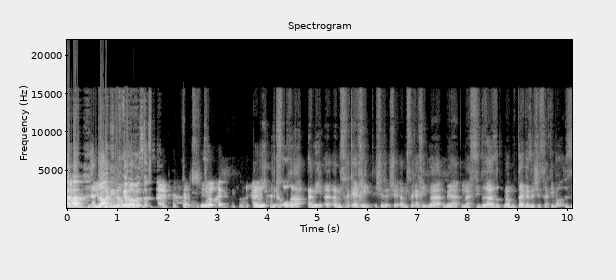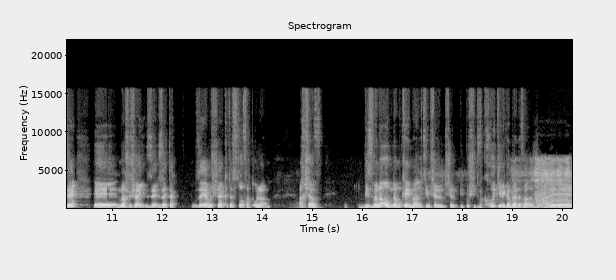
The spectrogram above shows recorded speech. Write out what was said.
לא, אני דווקא לא מזלזל. זוכר. אני לכאורה, אני, המשחק היחיד, ש, ש, המשחק היחיד מה, מה, מהסדרה הזאת, מהמותג הזה ששיחקתי בו, זה אה, משהו שזה זה, הייתה, זה היה משהו שהיה קטסטרופת עולם. עכשיו, בזמנו אמנם אוקיי, מעריצים של, של פיפו שהתווכחו איתי לגבי הדבר הזה, אה,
